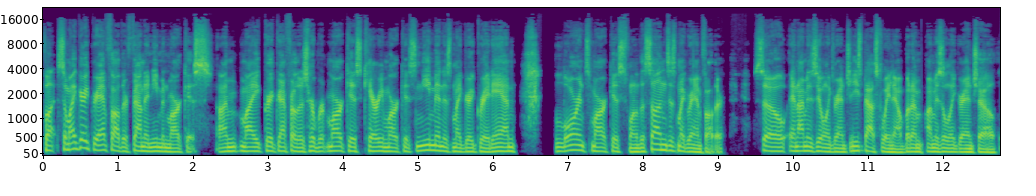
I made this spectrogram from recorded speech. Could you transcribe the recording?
fun. So my great grandfather founded Neiman Marcus. I'm my great grandfather is Herbert Marcus. Carrie Marcus Neiman is my great great aunt. Lawrence Marcus, one of the sons, is my grandfather. So, and I'm his only grandchild. He's passed away now, but I'm, I'm his only grandchild.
